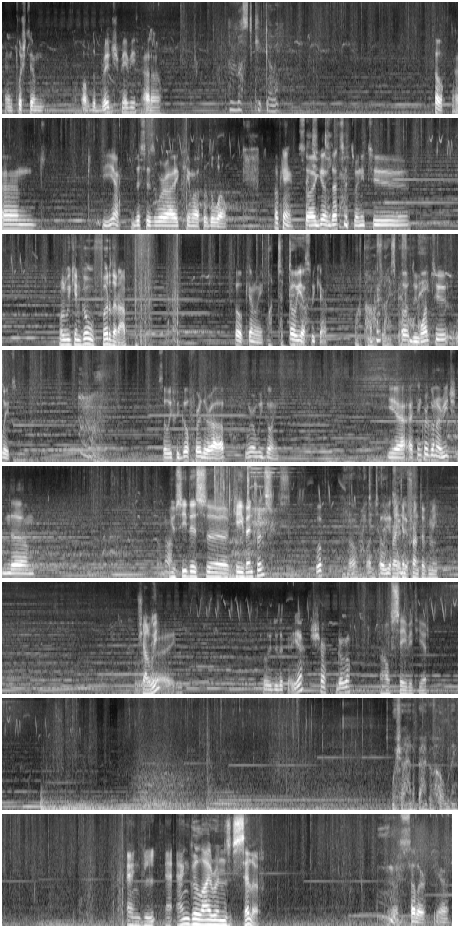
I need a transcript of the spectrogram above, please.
And pushed him off the bridge, maybe. I don't know. I must keep going. Oh, and yeah, this is where I came out of the well. Okay, so I I guess that's that. it. We need to. Well, we can go further up. Oh, can we? What to oh, do? Oh, yes, we can. What path lies before Oh, do you me? want to wait? So if we go further up, where are we going? Yeah, I think we're gonna reach the. um. You see this uh, cave entrance Whoop. No. Right Oh yes, right in front of me? Shall we? Right. Shall we do that? Yeah, sure. Go go. I'll save it here. I wish I had a bag of holding. Angle, uh, Angleiron's cellar. Uh, cellar. Yeah.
